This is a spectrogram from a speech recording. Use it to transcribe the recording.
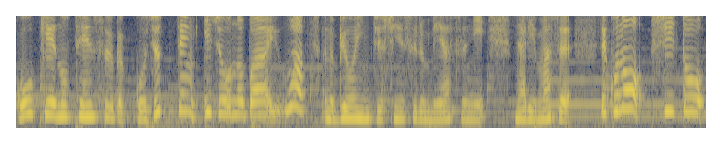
合計の点数が50点以上の場合はあの病院受診する目安になります。でこのシート、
